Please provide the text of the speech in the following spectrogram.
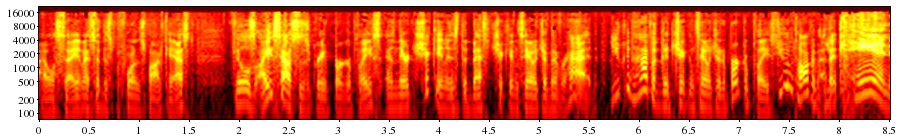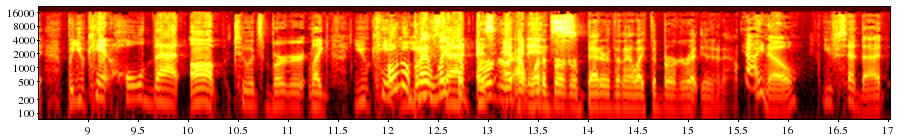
I will say, and I said this before in this podcast, Phil's Ice House is a great burger place, and their chicken is the best chicken sandwich I've ever had. You can have a good chicken sandwich at a burger place. You can talk about You it. can, but you can't hold that up to its burger. Like you can't. Oh no, but I like the burger at. Whataburger better than I like the burger at In-N-Out. Yeah, I know. You've said that.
